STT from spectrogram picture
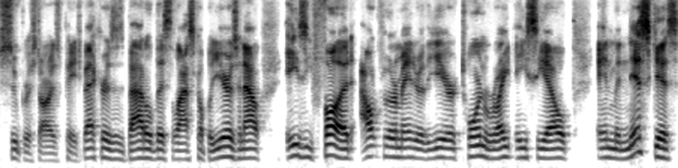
superstars paige Bueckers has battled this the last couple years and now Azzi Fudd out for the remainder of the year torn right acl and meniscus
